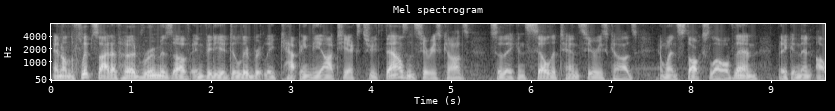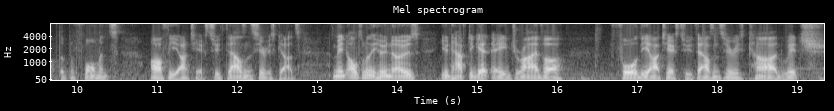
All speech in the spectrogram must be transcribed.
And on the flip side, I've heard rumors of NVIDIA deliberately capping the RTX 2000 series cards so they can sell the 10 series cards and when stock's low of them, they can then up the performance of the RTX 2000 series cards. I mean, ultimately, who knows? You'd have to get a driver for the RTX 2000 series card, which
